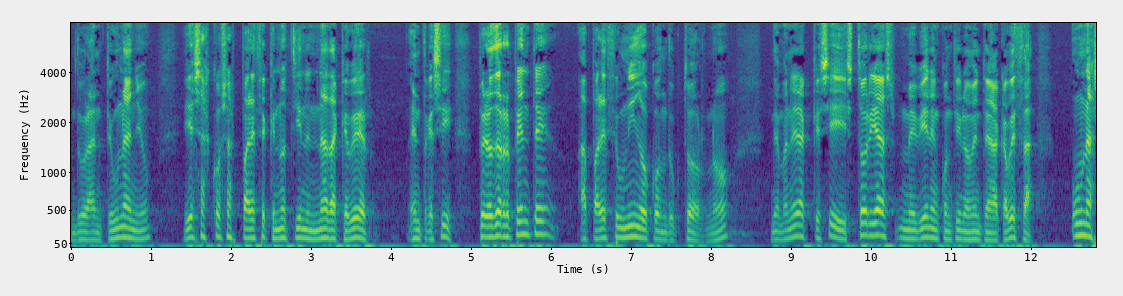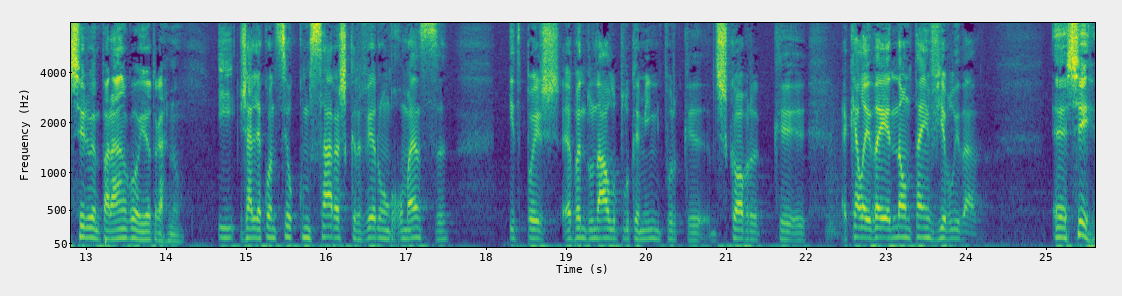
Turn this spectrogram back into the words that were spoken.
durante un año y esas cosas parece que no tienen nada que ver entre sí, pero de repente aparece un hilo conductor, ¿no? De manera que sí, historias me vienen continuamente a la cabeza. Unas sirven para algo y otras no. E já lhe aconteceu começar a escrever um romance e depois abandoná-lo pelo caminho porque descobre que aquela ideia não tem viabilidade? Eh, sí,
